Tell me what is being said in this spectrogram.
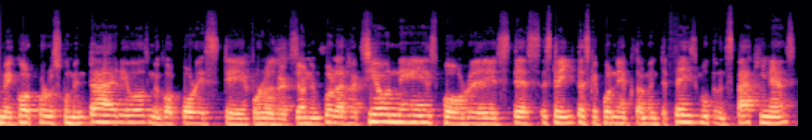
mejor por los comentarios, mejor por este, por las reacciones, por las reacciones, por este, estrellitas que pone actualmente Facebook en las páginas,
